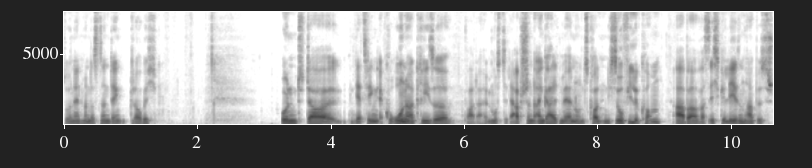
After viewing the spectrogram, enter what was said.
so nennt man das dann, glaube ich. Und da jetzt wegen der Corona-Krise war da musste der Abstand eingehalten werden und es konnten nicht so viele kommen. Aber was ich gelesen habe, es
